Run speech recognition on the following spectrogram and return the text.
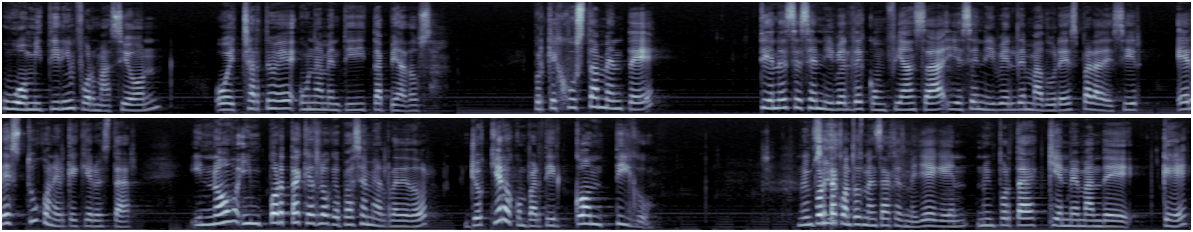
u omitir información o echarte una mentirita piadosa. Porque justamente tienes ese nivel de confianza y ese nivel de madurez para decir, eres tú con el que quiero estar. Y no importa qué es lo que pase a mi alrededor, yo quiero compartir contigo. No importa Sí. cuántos mensajes me lleguen, no importa quién me mande qué,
